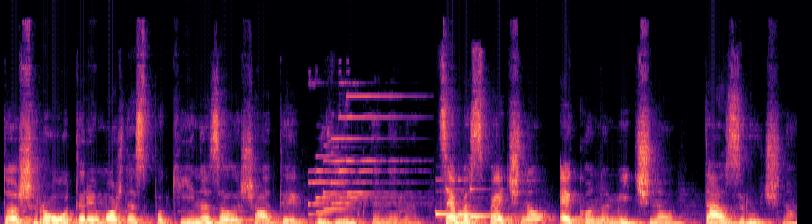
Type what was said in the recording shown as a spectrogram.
Тож роутери можна спокійно залишати увімкненими. Це безпечно, економічно та зручно.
